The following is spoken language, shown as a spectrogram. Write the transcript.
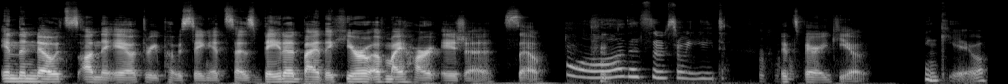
in the notes on the AO3 posting, it says betaed by the hero of my heart, Asia. So oh that's so sweet it's very cute. thank you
